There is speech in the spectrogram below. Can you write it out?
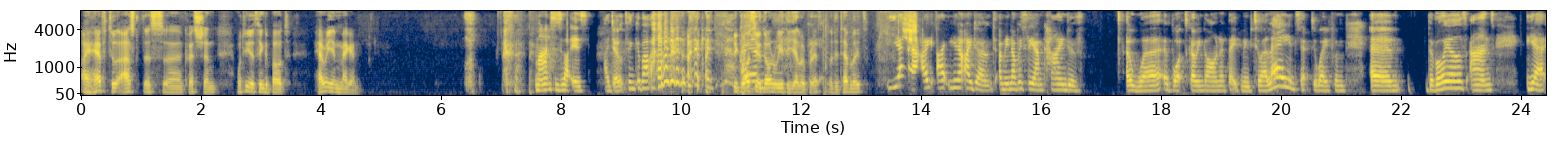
I have to ask this uh, question. What do you think about Harry and Meghan? My answer to that is I don't think about because um, you don't read the yellow press or the tabloids. Yeah, I, I, you know, I don't. I mean, obviously, I'm kind of aware of what's going on. If they've moved to LA and stepped away from um, the Royals. And yeah,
